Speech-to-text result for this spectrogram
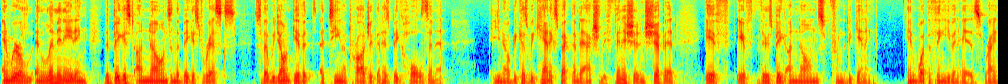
And we're eliminating the biggest unknowns and the biggest risks so that we don't give a, a team a project that has big holes in it. You know, because we can't expect them to actually finish it and ship it if if there's big unknowns from the beginning in what the thing even is, right?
